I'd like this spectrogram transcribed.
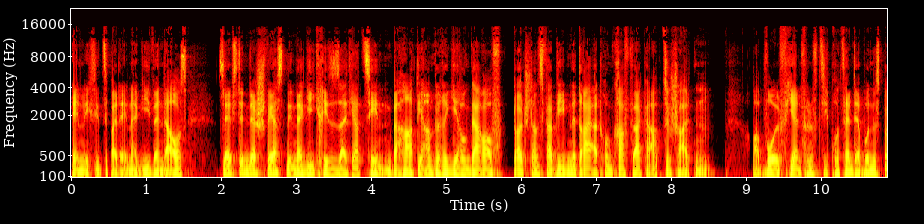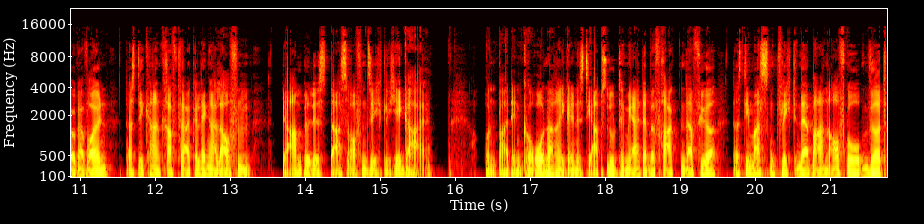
Ähnlich sieht's bei der Energiewende aus. Selbst in der schwersten Energiekrise seit Jahrzehnten beharrt die Ampelregierung darauf, Deutschlands verbliebene drei Atomkraftwerke abzuschalten. Obwohl 54 Prozent der Bundesbürger wollen, dass die Kernkraftwerke länger laufen. Der Ampel ist das offensichtlich egal. Und bei den Corona-Regeln ist die absolute Mehrheit der Befragten dafür, dass die Maskenpflicht in der Bahn aufgehoben wird.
